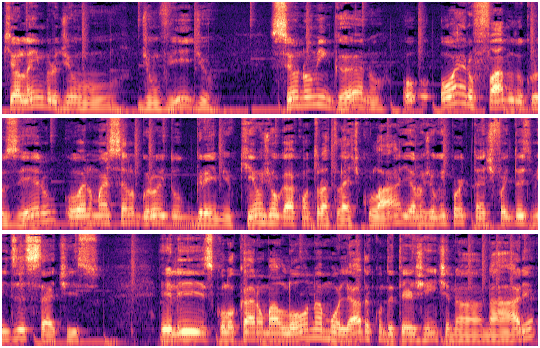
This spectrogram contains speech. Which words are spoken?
que eu lembro de um, de um vídeo se eu não me engano, ou, ou, era o Fábio do Cruzeiro ou era o Marcelo Groi do Grêmio, que iam jogar contra o Atlético lá e era um jogo importante. Foi em 2017 isso. Eles colocaram uma lona molhada com detergente na, na área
